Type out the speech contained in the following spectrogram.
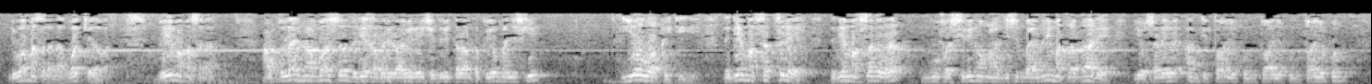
دیو مسله دا وکړه دا دیمه مسله عبد الله بن عباس د دې خبرې راوي دی چې درې طلاق په یو مجلس کې یو واقع کیږي د دې مقصد څه دی د دې مقصد مفسرین او محدثین بیانوي مطلب دا دی یو سړی انت طالقون طالقون طالقون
